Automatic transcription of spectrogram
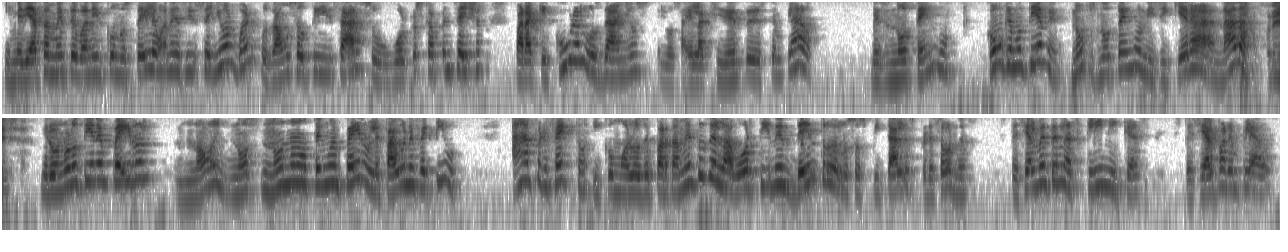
inmediatamente van a ir con usted y le van a decir, señor, bueno, pues vamos a utilizar su Workers' Compensation para que cubra los daños, los, el accidente de este empleado. Pues no tengo. ¿Cómo que no tiene? No, pues no tengo ni siquiera nada. Sorpresa. Pero no lo tiene en payroll. No, no, no, no, no tengo en payroll, le pago en efectivo. Ah, perfecto. Y como los departamentos de labor tienen dentro de los hospitales personas, especialmente en las clínicas, especial para empleados,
